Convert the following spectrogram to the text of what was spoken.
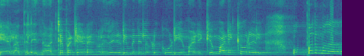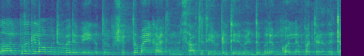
കേരളത്തിൽ ഇന്ന് ഒറ്റപ്പെട്ട ഇടങ്ങളിൽ ഇടിമിന്നലോട് കൂടിയ മഴയ്ക്കും മണിക്കൂറിൽ മുപ്പത് മുതൽ നാൽപ്പത് കിലോമീറ്റർ വരെ വേഗത്തിലും ശക്തമായ കാറ്റിന് സാധ്യതയുണ്ട്. തിരുവനന്തപുരം കൊല്ലം പത്തനംതിട്ട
